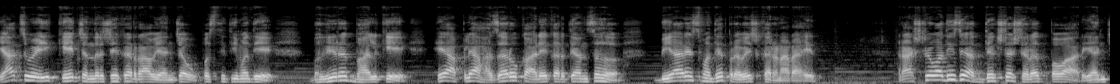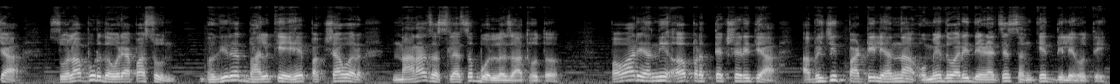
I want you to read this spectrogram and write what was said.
याच वेळी के चंद्रशेखर राव यांच्या उपस्थितीमध्ये भगीरथ भालके हे आपल्या हजारो कार्यकर्त्यांसह बी आर एसमध्ये प्रवेश करणार आहेत. राष्ट्रवादीचे अध्यक्ष शरद पवार यांच्या सोलापूर दौऱ्यापासून भगीरथ भालके हे पक्षावर नाराज असल्याचं बोललं जात होतं. पवार यांनी अप्रत्यक्षरित्या अभिजित पाटील यांना उमेदवारी देण्याचे संकेत दिले होते.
